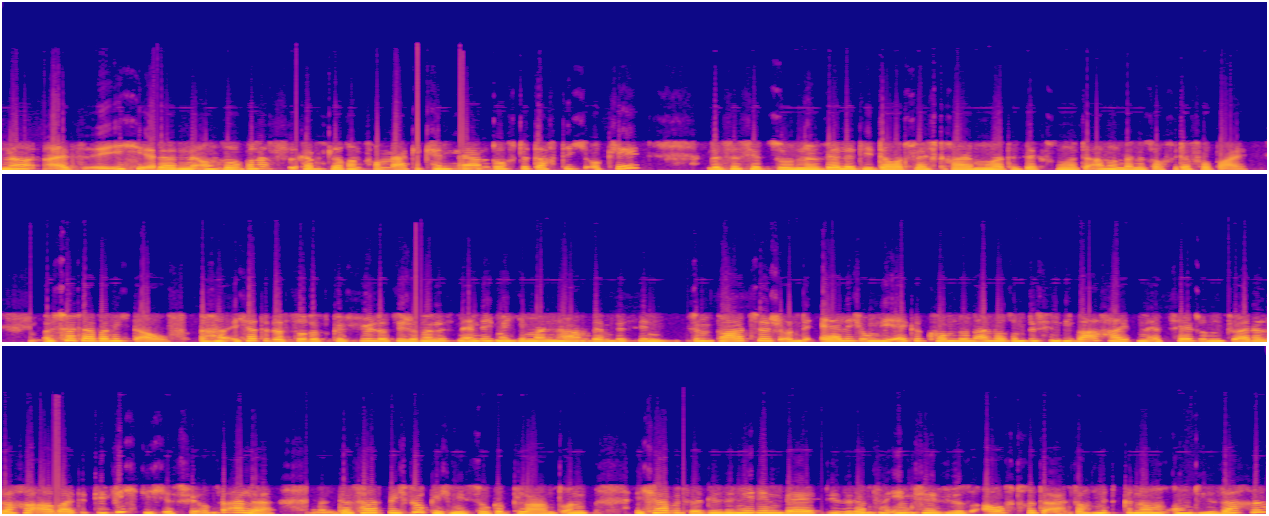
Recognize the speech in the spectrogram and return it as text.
Ne? Als ich dann unsere Bundeskanzlerin Frau Merkel kennenlernen durfte, dachte ich, okay, das ist jetzt so eine Welle, die dauert vielleicht drei Monate, sechs Monate an und dann ist auch wieder vorbei. Es hörte aber nicht auf. Ich hatte das so das Gefühl, dass die Journalisten endlich mal jemanden haben, der ein bisschen sympathisch und ehrlich um die Ecke kommt und einfach so ein bisschen die Wahrheiten erzählt und für eine Sache arbeitet, die wichtig ist für uns alle. Das hat mich wirklich nicht so geplant. Und ich habe diese Medienwelt, diese ganzen Interviews, Auftritte einfach mitgenommen, um die Sache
